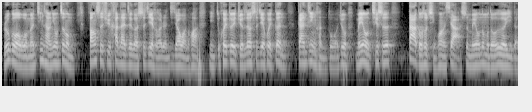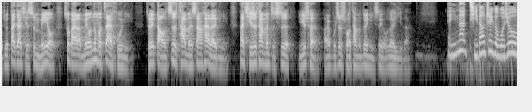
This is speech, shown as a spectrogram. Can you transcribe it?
如果我们经常用这种方式去看待这个世界和人际交往的话，你就会对觉得这个世界会更干净很多，就没有其实大多数情况下是没有那么多恶意的，就大家其实没有说白了没有那么在乎你。所以导致他们伤害了你，那其实他们只是愚蠢，而不是说他们对你是有恶意的。哎，那提到这个，我就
